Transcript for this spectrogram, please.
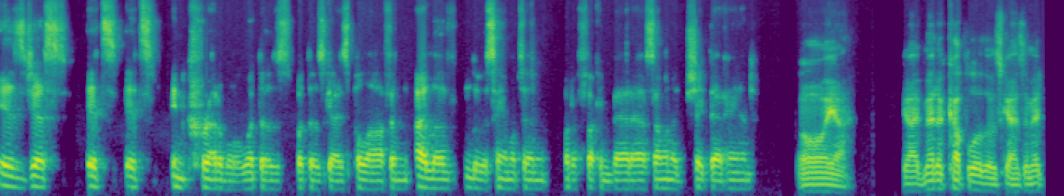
is just it's it's incredible what those what those guys pull off and i love lewis hamilton what a fucking badass i want to shake that hand Oh yeah, yeah. I've met a couple of those guys. I met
